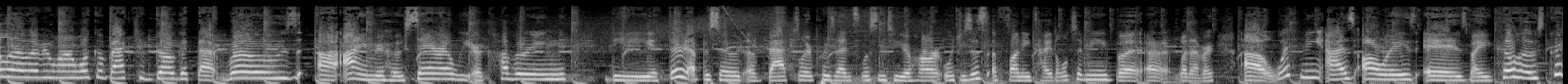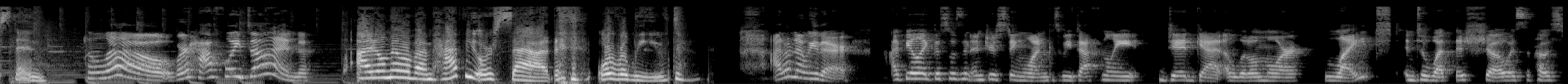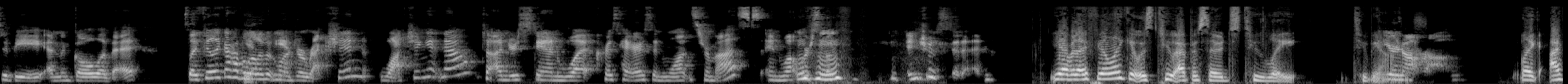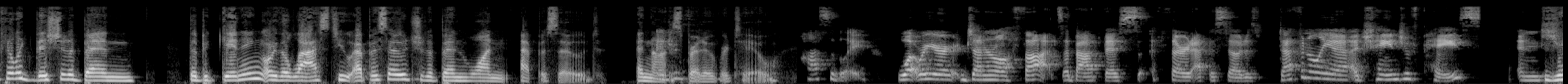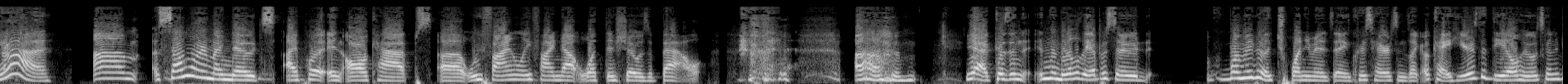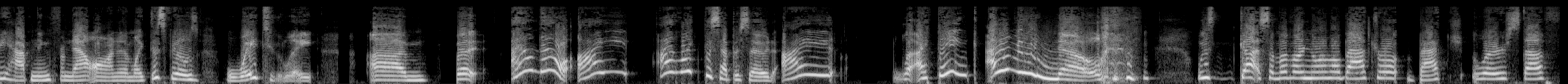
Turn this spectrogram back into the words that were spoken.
Hello, everyone. Welcome back to Go Get That Rose. Uh, I am your host, Sarah. We are covering the third episode of Bachelor Presents Listen to Your Heart, which is just a funny title to me, but uh, whatever. Uh, with me, as always, is my co host, Kristen. Hello. We're halfway done. I don't know if I'm happy or sad or relieved. I don't know either. I feel like this was an interesting one because we definitely did get a little more light into what this show is supposed to be and the goal of it. So I feel like I have a Yeah. little bit more direction watching it now to understand what Chris Harrison wants from us and what we're Mhm. be interested in. Yeah, but I feel like it was two episodes too late, to be honest. You're not wrong. Like, I feel like this should have been the beginning or the last two episodes should have been one episode and not spread over two. Possibly. What were your general thoughts about this third episode? Is definitely a, a change of pace and Yeah. Um, somewhere in my notes, I put in all caps, uh, we finally find out what this show is about. um, yeah, because in, in the middle of the episode, well, maybe like 20 minutes in, Chris Harrison's like, okay, here's the deal. Here's what's going to be happening from now on. And I'm like, this feels way too late. Um, but I don't know. I, I like this episode. I, I think, I don't really know. We've got some of our normal bachelor, bachelor stuff.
